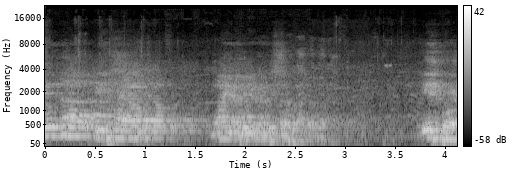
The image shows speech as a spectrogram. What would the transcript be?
চিন্তা বিধায়ক ময়না বিধানসভা এরপর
